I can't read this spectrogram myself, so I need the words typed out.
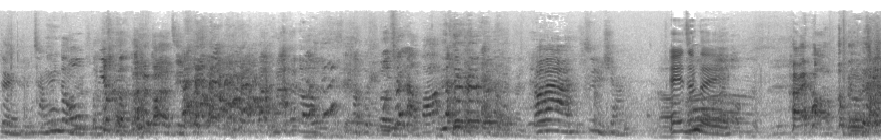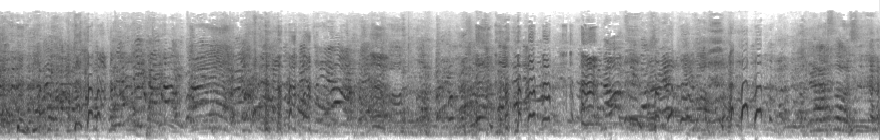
对，很常运动我吹喇叭。好吧，是雨翔。哎，真的哎。还好，然后这个没有。他说的是那个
